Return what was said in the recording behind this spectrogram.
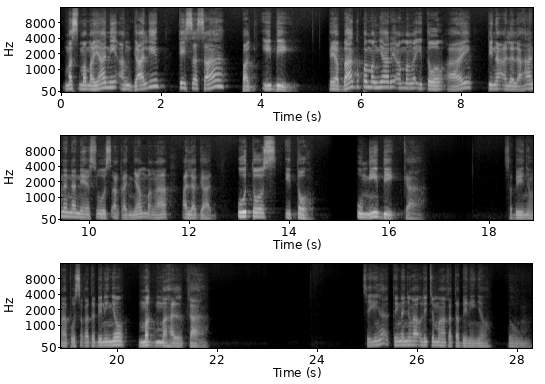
mas mamayani ang galit kaysa sa pag-ibig. Kaya bago pa mangyari ang mga ito ay pinaalalahanan na ni Jesus ang kanyang mga alagad. Utos ito umibig ka. Sabihin nyo nga po sa katabi ninyo, magmahal ka. Sige nga, tingnan nyo nga ulit yung mga katabi ninyo. Kung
